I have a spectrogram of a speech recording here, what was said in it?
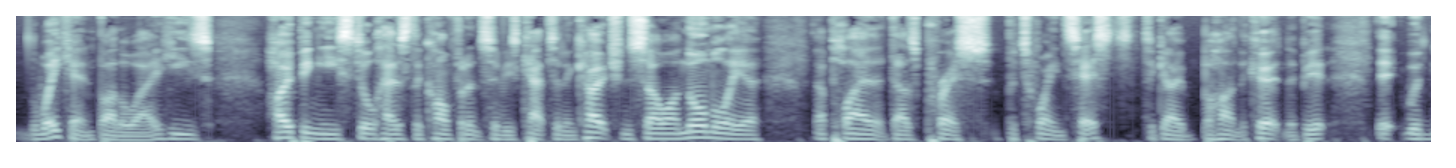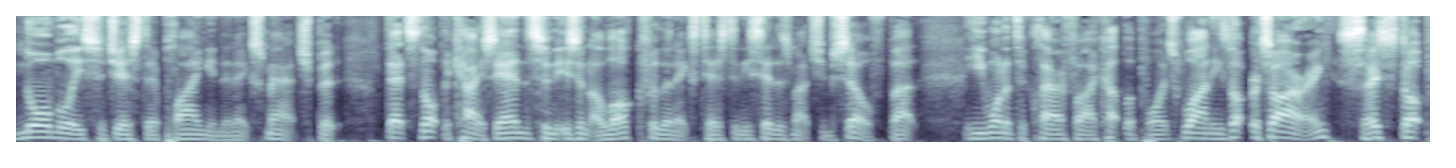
the weekend, by the way. He's hoping he still has the confidence of his captain and coach and so on. Normally, a, a player that does press between tests to go behind the curtain a bit, it would normally suggest they're playing in the next match, but that's not the case. Anderson isn't a lock for the next test, and he said as much himself. But he wanted to clarify a couple of points. One, he's not retiring, so stop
